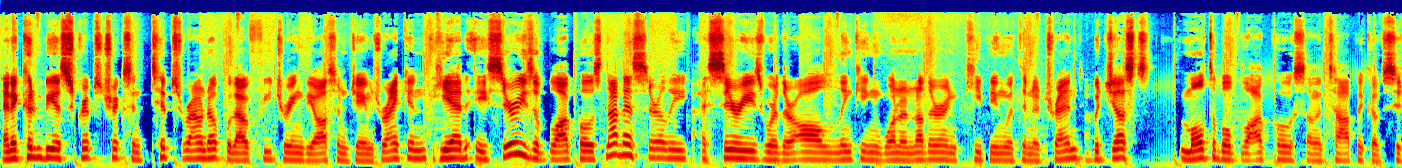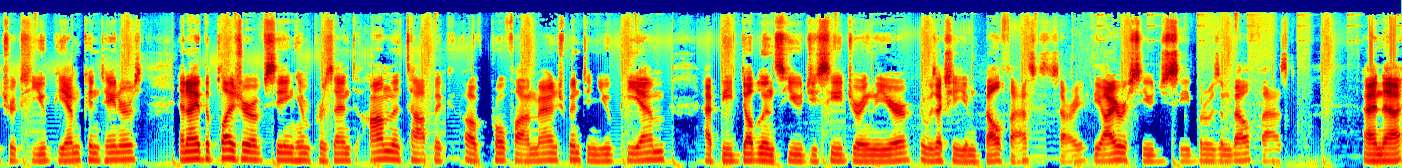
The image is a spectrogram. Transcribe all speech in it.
And it couldn't be a scripts, tricks, and tips roundup without featuring the awesome James Rankin. He had a series of blog posts, not necessarily a series where they're all linking one another and keeping within a trend, but just multiple blog posts on the topic of Citrix UPM containers, and I had the pleasure of seeing him present on the topic of profile management in UPM at the Dublin CUGC during the year. It was actually in Belfast, sorry, the Irish CUGC, but it was in Belfast. And uh,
